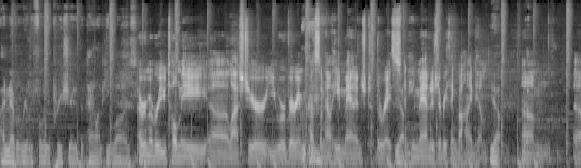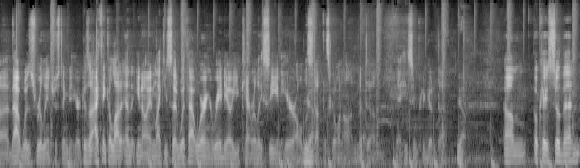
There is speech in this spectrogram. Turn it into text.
I never really fully appreciated the talent he was. I remember you told me uh, last year you were very impressed on how he managed the race Yeah. and he managed everything behind him. Yeah. Um, uh, that was really interesting to hear because I think a lot of and you know and like you said, without wearing a radio, you can't really see and hear all the Yeah. stuff that's going on. But um, yeah, he seemed pretty good at that. Yeah. Um, okay, so then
